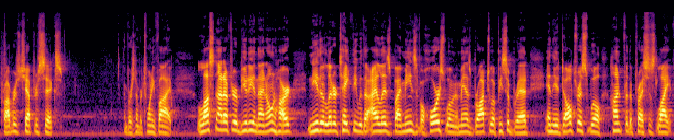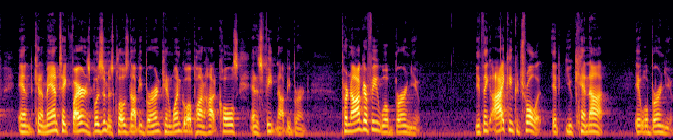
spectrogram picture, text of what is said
Proverbs chapter 6 and verse number 25. Lust not after her beauty in thine own heart Neither let her take thee with the eyelids by means of a horse horsewoman. A man is brought to a piece of bread, and the adulteress will hunt for the precious life. And can a man take fire in his bosom, his clothes not be burned? Can one go upon hot coals and his feet not be burned? Pornography will burn you. You think, I can control it. it you cannot. It will burn you.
